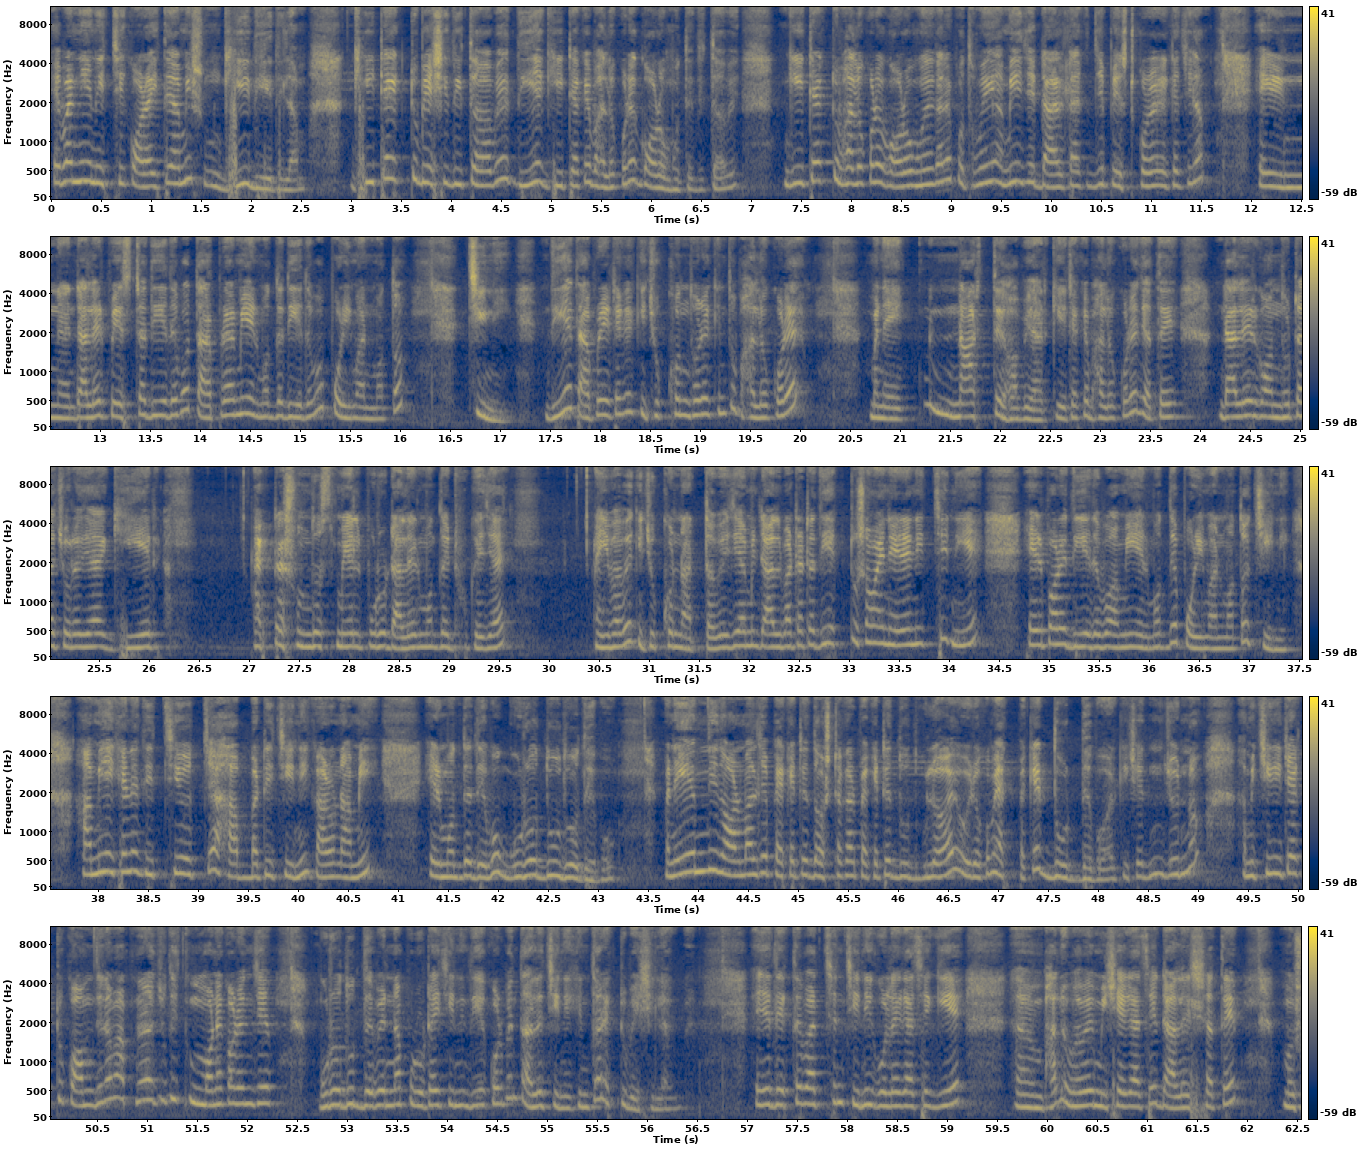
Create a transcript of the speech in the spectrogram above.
এবার নিয়ে নিচ্ছি কড়াইতে আমি ঘি দিয়ে দিলাম। ঘিটা একটু বেশি দিতে হবে, দিয়ে ঘিটাকে ভালো করে গরম হতে দিতে হবে। ঘিটা একটু ভালো করে গরম হয়ে গেলে প্রথমেই আমি যে ডালটা যে পেস্ট করে রেখেছিলাম, এই ডালের পেস্টটা দিয়ে দেবো। তারপরে আমি এর মধ্যে দিয়ে দেবো পরিমাণ মতো চিনি। দিয়ে তারপরে এটাকে কিছুক্ষণ ধরে কিন্তু ভালো করে মানে নাড়তে হবে আর কি, এটাকে ভালো করে যাতে ডালের গন্ধটা চলে যায়, ঘিয়ের একটা সুন্দর স্মেল পুরো ডালের মধ্যে ঢুকে যায়। এইভাবে কিছুক্ষণ নাড়তে হবে। যে আমি ডাল বাটাটা দিয়ে একটু সময় নেড়ে নিচ্ছি, নিয়ে এরপরে দিয়ে দেবো আমি এর মধ্যে পরিমাণ মতো চিনি। আমি এখানে দিচ্ছি হচ্ছে হাফ বাটি চিনি, কারণ আমি এর মধ্যে দেব গুঁড়ো দুধও দেব। মানে এমনি নর্মাল যে প্যাকেটের দশ টাকার প্যাকেটের দুধগুলো হয় ওই রকম এক প্যাকেট দুধ দেবো আর কি। সেদিন জন্য আমি চিনিটা একটু কম দিলাম। আপনারা যদি মনে করেন যে গুঁড়ো দুধ দেবেন না, পুরোটাই চিনি দিয়ে করবেন, তাহলে চিনি কিন্তু আর একটু বেশি লাগবে। এই যে দেখতে পাচ্ছেন, চিনি গলে গেছে গিয়ে ভালোভাবে মিশে গেছে ডালের সাথে।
